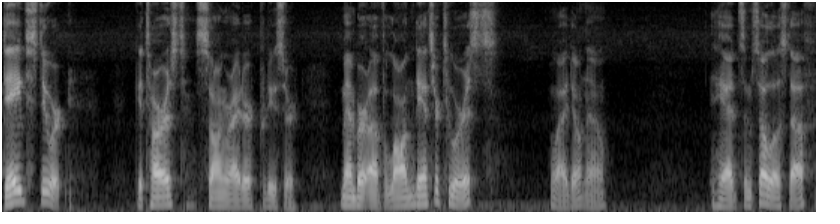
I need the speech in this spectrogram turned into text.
Dave Stewart, guitarist, songwriter, producer, member of Longdancer Tourists, who I don't know. Had some solo stuff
